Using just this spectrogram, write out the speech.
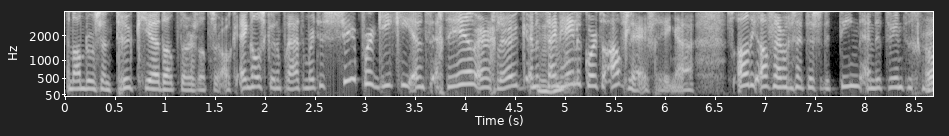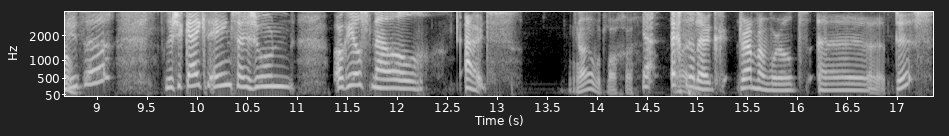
En dan doen ze een trucje dat, er, dat ze ook Engels kunnen praten. Maar het is super geeky en het is echt heel erg leuk. En het zijn hele korte afleveringen. Dus al die afleveringen zijn tussen de 10 en de 20 minuten. Dus je kijkt één seizoen ook heel snel uit. Oh, wat lachen. Ja, echt heel leuk. Drama World eh, dus.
